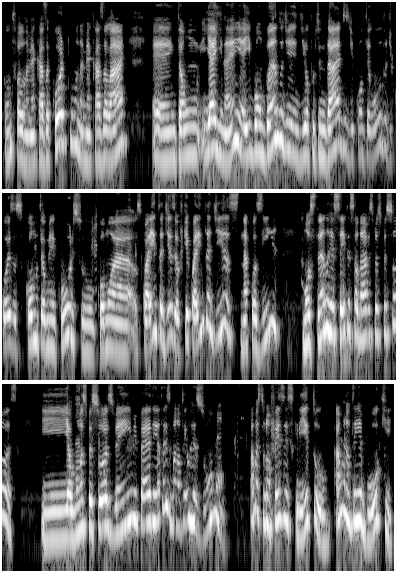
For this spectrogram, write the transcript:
Como tu falou, na minha casa corpo, na minha casa lar. É, então, e aí, né? E aí bombando de, de oportunidades, de conteúdo, de coisas como o teu mini curso, como a, os 40 dias, eu fiquei 40 dias na cozinha mostrando receitas saudáveis para as pessoas. E algumas pessoas vêm e me pedem, ah, Thais, mas não tem um resumo? Ah, mas tu não fez escrito? Ah, mas não tem e-book?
